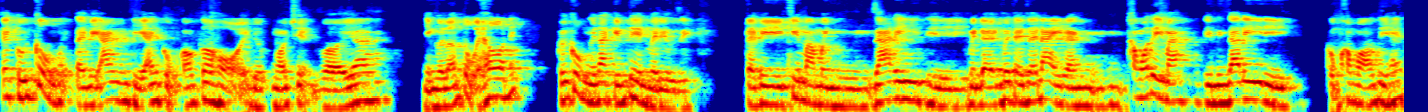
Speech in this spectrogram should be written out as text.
cái cuối cùng ấy, tại vì anh thì anh cũng có cơ hội được nói chuyện với uh, những người lớn tuổi hơn ấy. Cuối cùng người ta kiếm tiền về điều gì? Tại vì khi mà mình ra đi thì mình đến với thế giới này là không có gì mà thì mình ra đi thì cũng không có gì hết.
